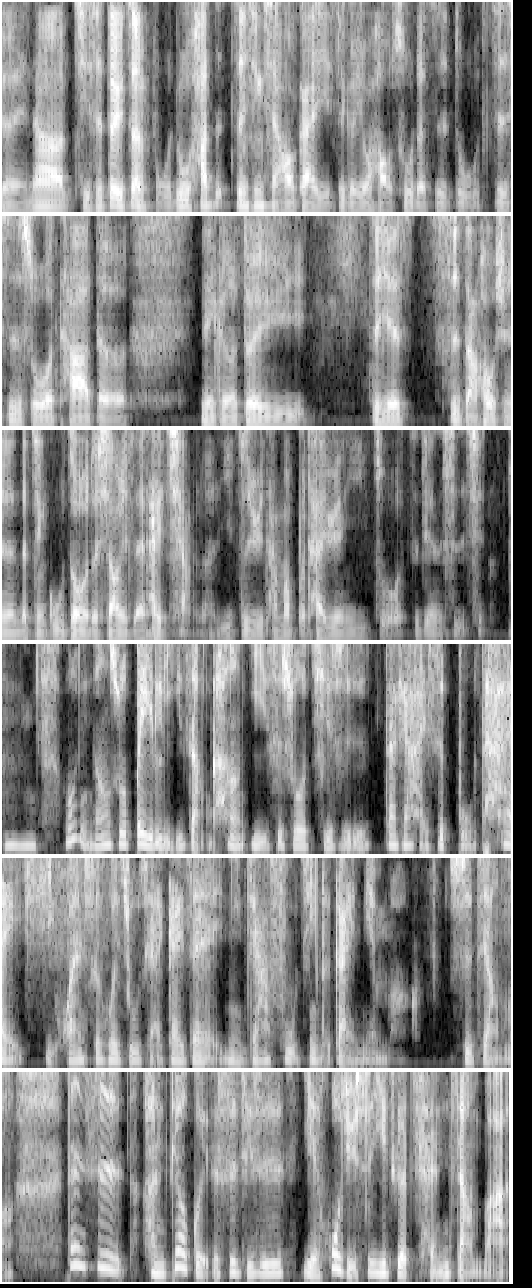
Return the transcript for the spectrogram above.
对，那其实对于政府，如果他真真心想要盖，也是个有好处的制度。只是说他的那个对于这些市长候选人的紧箍咒的效应实在太强了，以至于他们不太愿意做这件事情。嗯，如果你刚刚说被里长抗议，是说其实大家还是不太喜欢社会住宅盖在你家附近的概念吗？是这样吗？但是很吊诡的是，其实也或许是一个成长吧。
